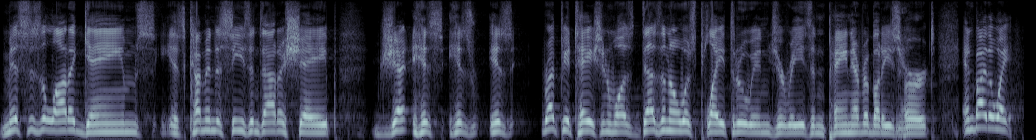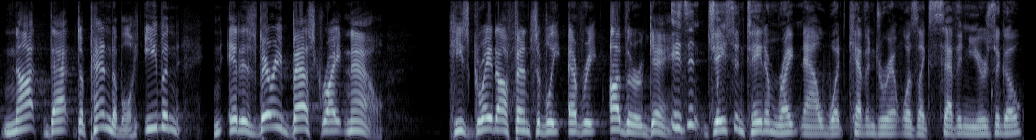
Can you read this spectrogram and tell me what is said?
misses a lot of games. Is come into seasons out of shape. His his his reputation was doesn't always play through injuries and pain. Everybody's hurt. And by the way, not that dependable. Even at his very best right now, he's great offensively every other game. Isn't Jayson Tatum right now what Kevin Durant was like seven years ago?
